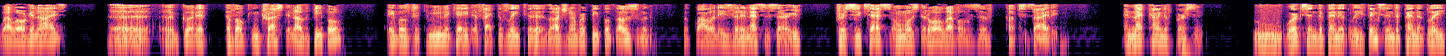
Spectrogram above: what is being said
well organized, uh, uh, good at evoking trust in other people, able to communicate effectively to a large number of people. Those are the, the qualities that are necessary for success almost at all levels of, of society. And that kind of person who works independently, thinks independently,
